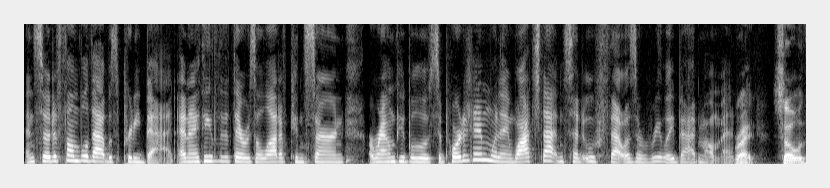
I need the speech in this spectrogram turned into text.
And so to fumble that was pretty bad. And I think that there was a lot of concern around people who supported him when they watched that and said, oof, that was a really bad moment. Right. So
